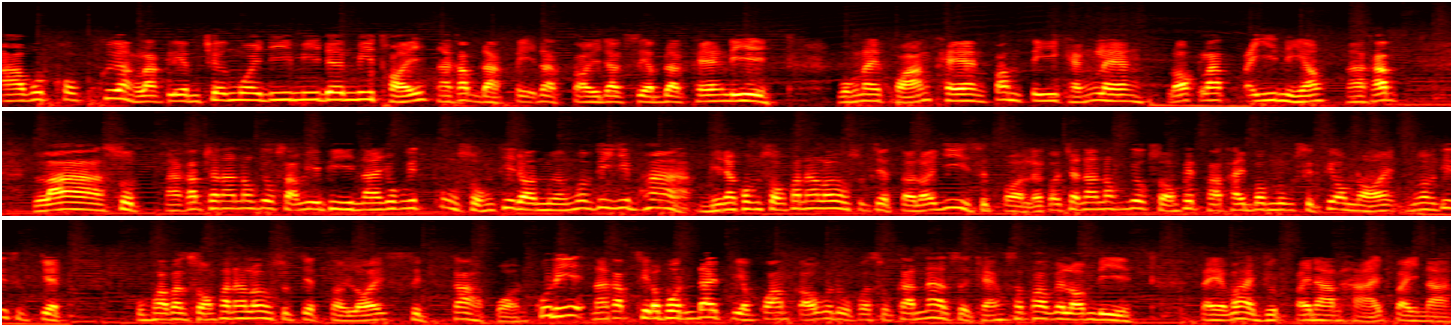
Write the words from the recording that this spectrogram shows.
อาวุธครบเครื่องหลักเหลี่ยมเชิงมวยดีมีเดินมีถอยนะครับดักติดักต่อยดักเสียบดักแทงดี วงในขวางแทงปั้มตีแข็งแรง ล็อกลัดตีเหนียวนะครับล่าสุดนะครับชนะนกยก3 VP นายกวิทย์ทุ่งสงที่ดอนเมืองเมื่อวันที่ 25 มีนาคม 2567 ต่อ 120 ปอนด์แล้วก็ชนะนกยก2เพชรผาไทยบำรุงสิทธิ์ที่อ้อมน้อยเมื่อวันที่ 17 กุมภาพันธ์2567ต่อย119ปอนด์คู่นี้นะครับธีรพลได้เปรียบความเก๋ากระดูกประสบการณ์หน้าเสือแข็งสภาพแวดล้อมดี แต่ว่าหยุดไปนานหายไปนาน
